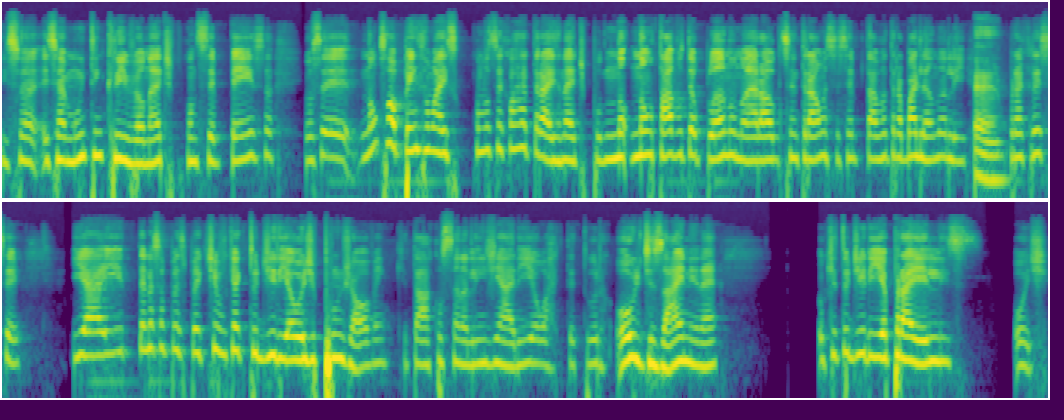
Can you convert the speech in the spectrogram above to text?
Isso é, isso é muito incrível, né? Tipo, quando você pensa, você não só pensa, mas quando você corre atrás, né? Tipo, não, não tava o teu plano, não era algo central, mas você sempre tava trabalhando ali É. pra crescer. E aí, tendo essa perspectiva, o que é que tu diria hoje pra um jovem que tá cursando ali engenharia ou arquitetura ou design, né? O que tu diria pra eles hoje?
